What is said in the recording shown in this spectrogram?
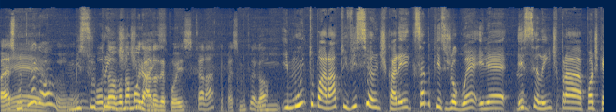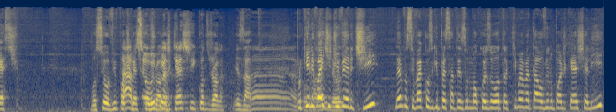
Parece é, muito legal. Me surpreendeu. Vou, vou dar, uma demais. olhada depois. Caraca, parece muito legal. E, e, muito barato e viciante, cara. E sabe o que esse jogo é? Ele é hum. excelente para podcast. Você ouvir podcast ah, você ouvir podcast enquanto joga. Exato. Ah, Porque ele vai te Deus. divertir, né? Você vai conseguir prestar atenção numa coisa ou outra aqui, mas vai estar ouvindo o podcast ali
